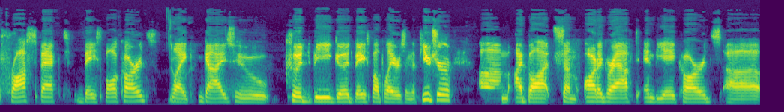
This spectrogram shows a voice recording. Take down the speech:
prospect baseball cards, Oh. like guys who could be good baseball players in the future. Um, I bought some autographed NBA cards, uh,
